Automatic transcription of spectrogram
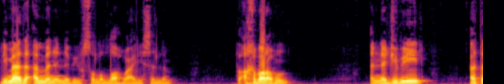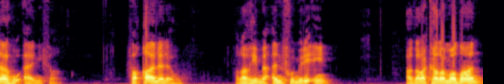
لماذا أمن النبي صلى الله عليه وسلم؟ فأخبرهم أن جبريل أتاه آنفا فقال له رغم أنف امرئ أدرك رمضان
